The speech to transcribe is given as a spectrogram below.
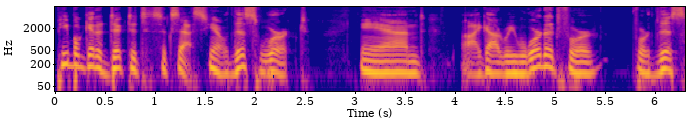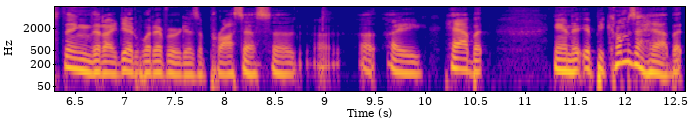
people get addicted to success. You know, this worked, and I got rewarded for for this thing that I did, whatever it is, a process, a, a, a habit, and it becomes a habit.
